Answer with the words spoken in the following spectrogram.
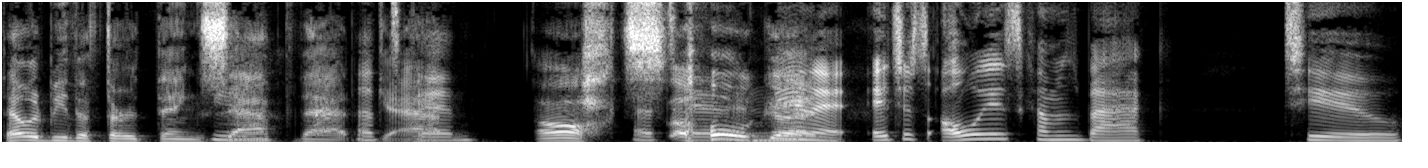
that would be the third thing. Zap Yeah, that That's gap. good. Oh, That's so good. good. Man, it, it just always comes back to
